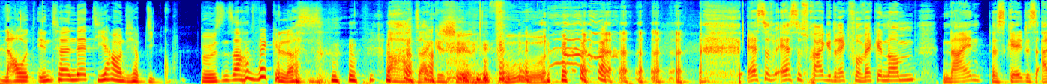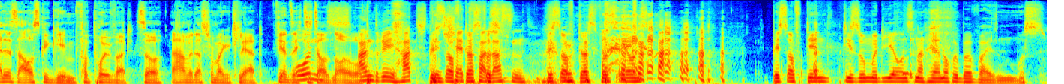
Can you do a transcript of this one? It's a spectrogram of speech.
Laut Internet, ja, und ich habe die bösen Sachen weggelassen. Ah, danke schön. Puh. erste, erste Frage direkt vorweggenommen. Nein, das Geld ist alles ausgegeben, verpulvert. So, da haben wir das schon mal geklärt. Und 64.000 Euro. André hat den Chat das, verlassen. Was, bis auf das, was er uns. bis auf den, die Summe, die er uns nachher noch überweisen muss.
